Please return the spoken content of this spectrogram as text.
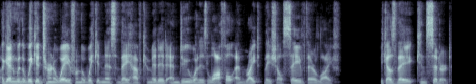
Again, when the wicked turn away from the wickedness they have committed and do what is lawful and right, they shall save their life. Because they considered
